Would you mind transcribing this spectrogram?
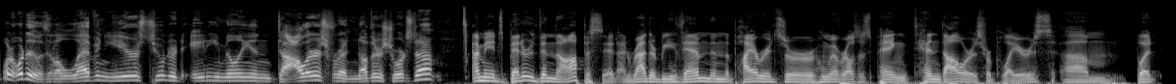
What, what is it? Eleven years, two hundred eighty million dollars for another shortstop. I mean, it's better than the opposite. I'd rather be them than the Pirates or whomever else is paying ten dollars for players. Um, but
